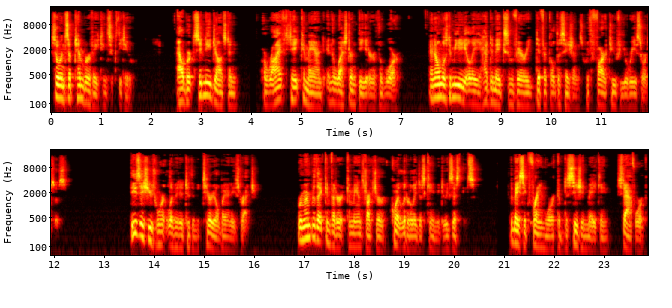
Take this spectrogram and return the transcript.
So in September of 1862, Albert Sidney Johnston arrived to take command in the Western theater of the war, and almost immediately had to make some very difficult decisions with far too few resources. These issues weren't limited to the material by any stretch. Remember that Confederate command structure quite literally just came into existence. the basic framework of decision making, staff work,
